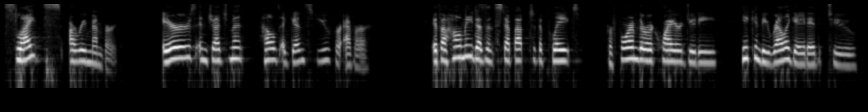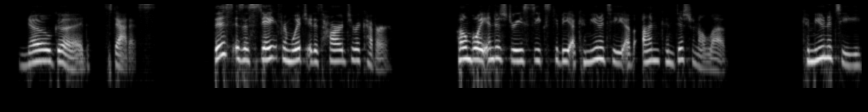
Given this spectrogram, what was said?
Slights are remembered, errors in judgment held against you forever. If a homie doesn't step up to the plate, perform the required duty, he can be relegated to no good status. This is a state from which it is hard to recover. Homeboy Industries seeks to be a community of unconditional love. Community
